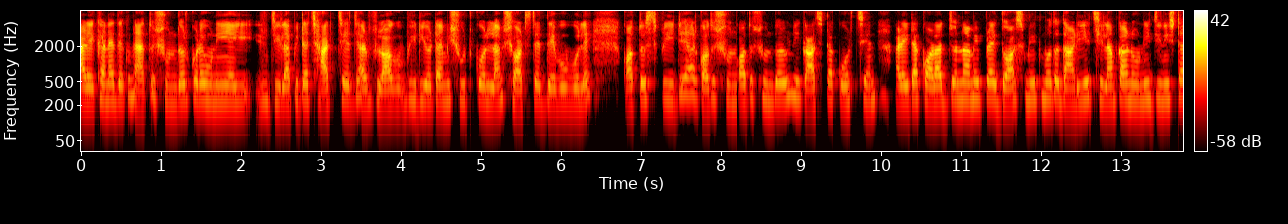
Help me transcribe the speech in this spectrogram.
আর এখানে দেখুন, এত সুন্দর করে উনি এই জিলাপিটা ছাড়ছে, যার ভ্লগ ভিডিওটা আমি শ্যুট করলাম, শর্টসে দেবো বলে। কত স্পিডে আর কত সুন্দর কত সুন্দর উনি কাজটা করছেন। আর এটা করার জন্য আমি প্রায় দশ মিনিট মতো দাঁড়িয়েছিলাম, কারণ উনি জিনিসটা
